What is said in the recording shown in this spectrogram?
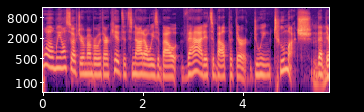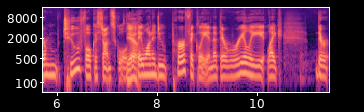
Well, we also have to remember with our kids, it's not always about that. It's about that they're doing too much, mm-hmm. that they're too focused on school, yeah. that they want to do perfectly, and that they're really like they're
